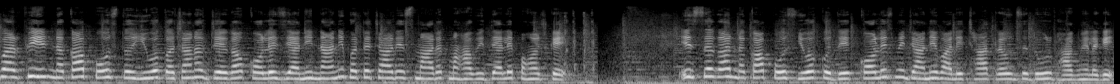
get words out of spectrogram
बार फिर नकाबपोश दो युवक अचानक जयगांव कॉलेज यानी नानी भट्टाचार्य स्मारक महाविद्यालय पहुँच गए। इस जगह नकाबपोश युवक को देख कॉलेज में जाने वाले छात्र उनसे दूर भागने लगे।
